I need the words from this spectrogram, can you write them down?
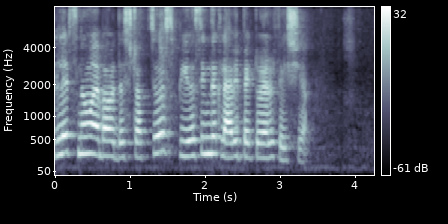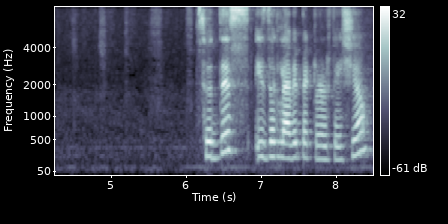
Let's know about the structures piercing the clavipectoral fascia. So this is the clavipectoral fascia.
